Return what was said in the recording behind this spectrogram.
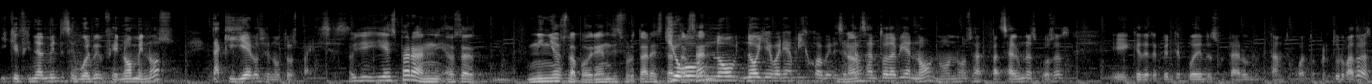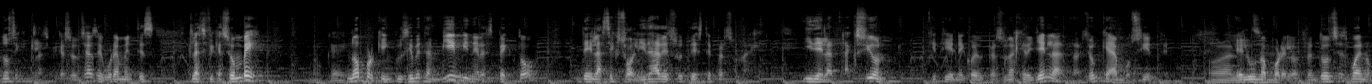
y que finalmente se vuelven fenómenos taquilleros en otros países. Oye, ¿y es para, o sea, niños la podrían disfrutar esta Yo Tarzán? no, no llevaría a mi hijo a ver ese ¿No? Tarzán todavía, no, no, no, o sea, pasan unas cosas eh, que de repente pueden resultar un tanto cuanto perturbadoras. No sé qué clasificación sea, seguramente es clasificación B, Ok. ¿no? Porque inclusive también viene el aspecto de la sexualidad de, su- de este personaje y de la atracción que tiene con el personaje de Jane, la atracción que ambos sienten. El uno sí. por el otro. Entonces, bueno,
